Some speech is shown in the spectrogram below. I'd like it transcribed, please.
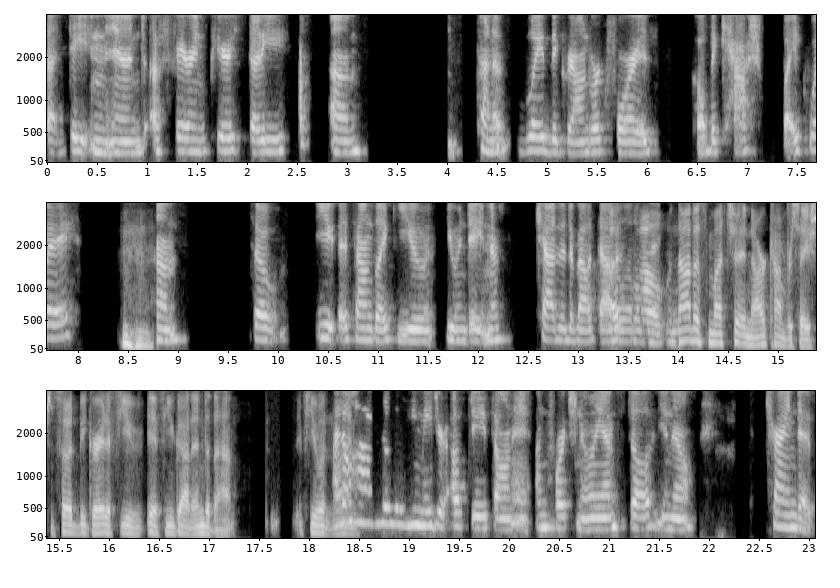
that Dayton and a Fehr and Peers study um, kind of laid the groundwork for is called the Cache Bikeway. Mm-hmm. Um, so you, it sounds like you you and Dayton have chatted about that uh, a little well, bit. Not as much in our conversation. So it'd be great if you if you got into that. If you wouldn't. I mind. don't have really any major updates on it. Unfortunately, I'm still you know trying to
